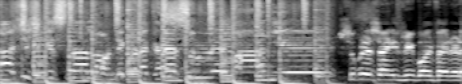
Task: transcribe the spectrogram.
आशीष किसना लौंडे कड़क है, सुन ले थ्री फाइव रेड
